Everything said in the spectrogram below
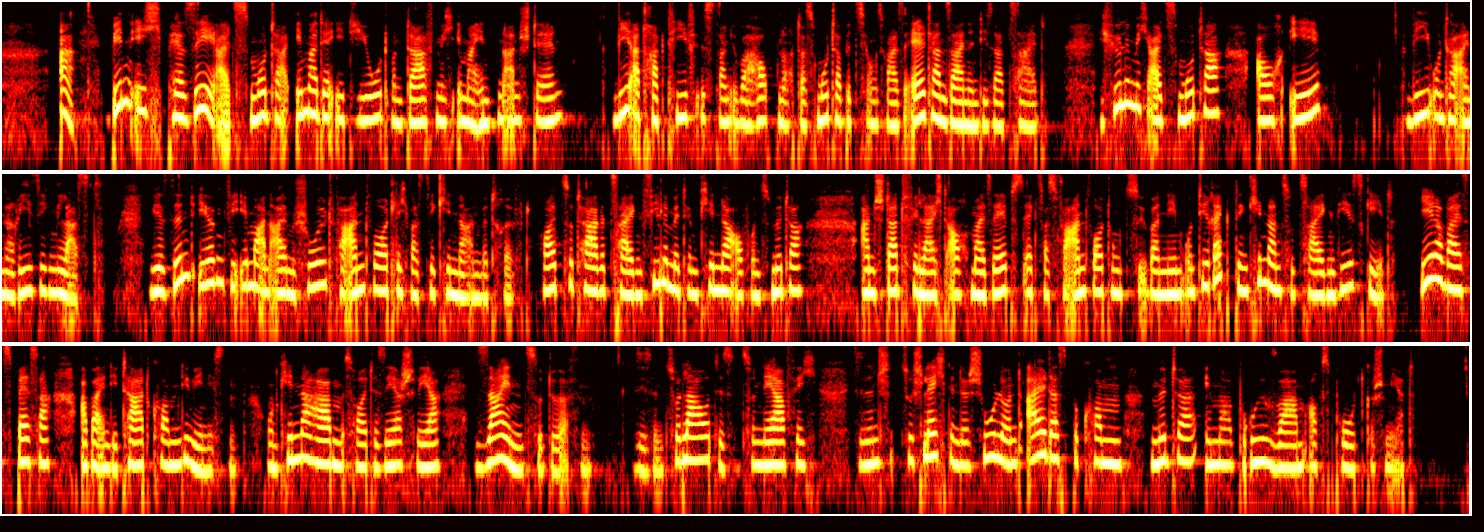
Ah, bin ich per se als Mutter immer der Idiot und darf mich immer hinten anstellen? Wie attraktiv ist dann überhaupt noch das Mutter- bzw. Elternsein in dieser Zeit? Ich fühle mich als Mutter auch eh wie unter einer riesigen Last. Wir sind irgendwie immer an allem schuld, verantwortlich, was die Kinder anbetrifft. Heutzutage zeigen viele mit dem Kinder auf uns Mütter, anstatt vielleicht auch mal selbst etwas Verantwortung zu übernehmen und direkt den Kindern zu zeigen, wie es geht. Jeder weiß es besser, aber in die Tat kommen die wenigsten. Und Kinder haben es heute sehr schwer, sein zu dürfen. Sie sind zu laut, sie sind zu nervig, sie sind zu schlecht in der Schule und all das bekommen Mütter immer brühwarm aufs Brot geschmiert.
